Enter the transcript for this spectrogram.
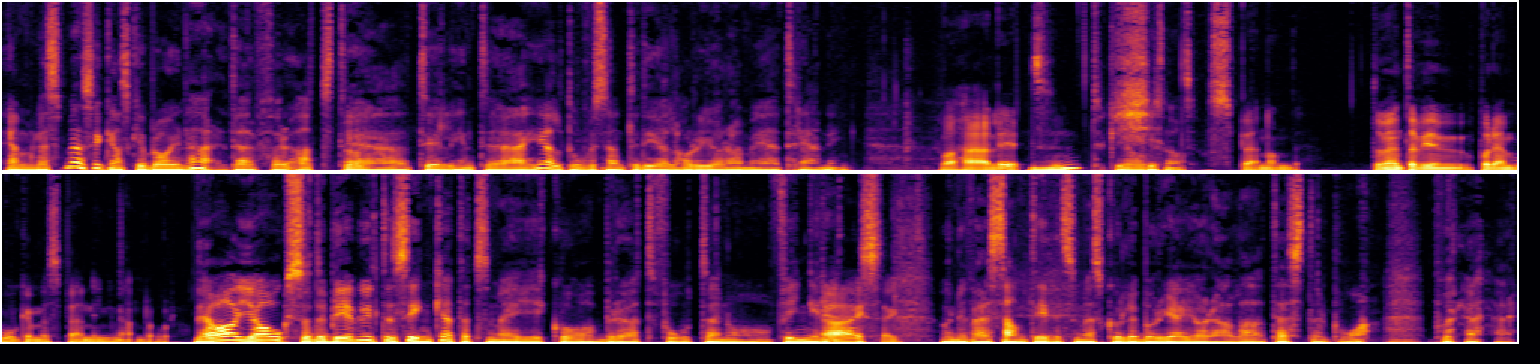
ämnesmässigt ganska bra in här därför att det till inte helt oväsentlig del har att göra med träning. Vad härligt. Mm, tycker jag Shit, också. vad spännande. Då väntar vi på den boken med spänning med andra ord. Ja, jag också. Det blev lite sinkat eftersom jag gick och bröt foten och fingret Ja, exakt. ungefär samtidigt som jag skulle börja göra alla tester på, på det här.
